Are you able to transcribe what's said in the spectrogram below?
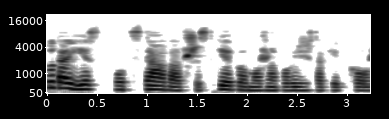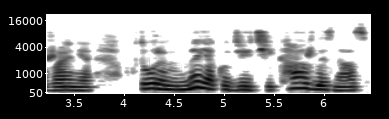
Tutaj jest podstawa wszystkiego, można powiedzieć takie korzenie, w którym my jako dzieci, każdy z nas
